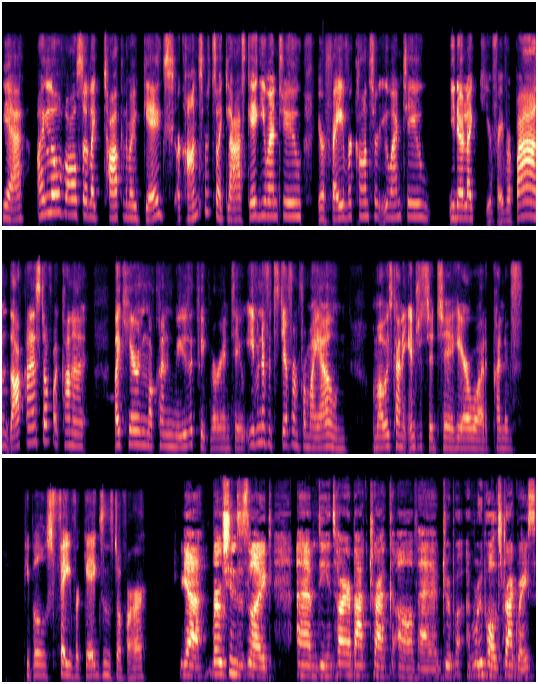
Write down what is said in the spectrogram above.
yeah, I love also like talking about gigs or concerts, like last gig you went to, your favorite concert you went to, you know, like your favorite band, that kind of stuff. I kind of like hearing what kind of music people are into, even if it's different from my own. I'm always kind of interested to hear what kind of people's favorite gigs and stuff are. Yeah, Roisin's is like um, the entire backtrack of uh, RuPaul's Drag Race,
